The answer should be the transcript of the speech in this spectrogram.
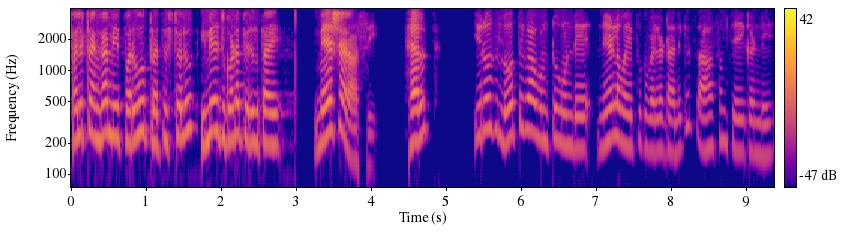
ఫలితంగా మీ పరువు ప్రతిష్టలు ఇమేజ్ కూడా పెరుగుతాయి. మేషరాశి హెల్త్ ఈరోజు లోతుగా ఉంటూ ఉండే నీళ్ళ వైపుకు వెళ్ళటానికి సాహసం చేయకండి.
